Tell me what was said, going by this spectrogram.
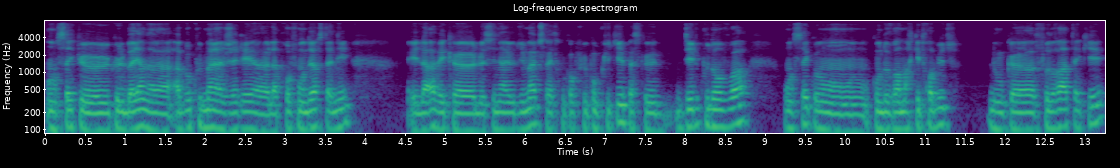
On sait que, le Bayern a, a, beaucoup de mal à gérer euh, la profondeur cette année. Et là, avec euh, le scénario du match, ça va être encore plus compliqué parce que dès le coup d'envoi, on sait qu'on qu devra marquer trois buts. Donc, euh, faudra attaquer.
